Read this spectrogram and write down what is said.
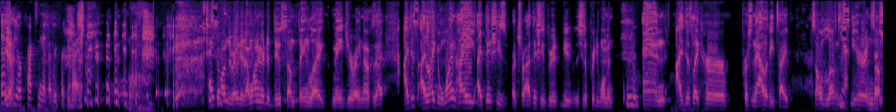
That Yeah. video cracks me up every freaking time. She's I so just- underrated. I want her to do something like major right now because I, I just I like her. One, I I think she's attra- I think she's be- be- she's a pretty woman, Mhm. and I just like her personality type. So I would love to Yeah. see her in And that something.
